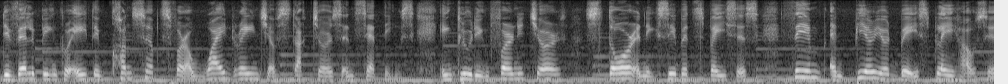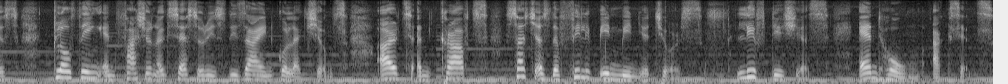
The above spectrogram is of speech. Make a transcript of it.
developing creative concepts for a wide range of structures and settings, including furniture, store and exhibit spaces, theme and period based playhouses, clothing and fashion accessories design collections, arts and crafts such as the Philippine miniatures, leaf dishes, and home accents.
